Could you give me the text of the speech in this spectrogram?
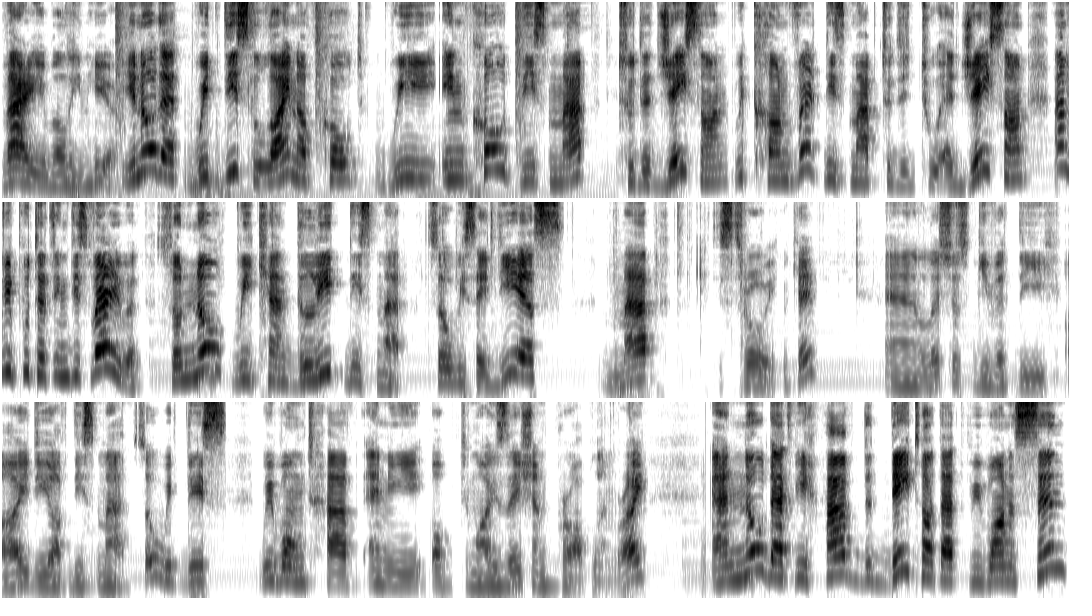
variable in here. You know that with this line of code, we encode this map to the JSON, we convert this map to, the, to a JSON and we put it in this variable. So now we can delete this map. So we say ds map destroy, okay? And let's just give it the ID of this map. So with this, we won't have any optimization problem, right? And know that we have the data that we want to send,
